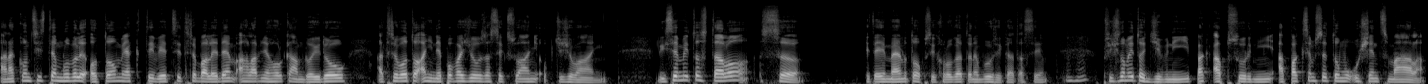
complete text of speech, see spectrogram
a na konci jste mluvili o tom, jak ty věci třeba lidem a hlavně holkám dojdou a třeba to ani nepovažují za sexuální obtěžování. Když se mi to stalo s, i to je jméno toho psychologa, to nebudu říkat asi, Mhm. Přišlo mi to divný, pak absurdní a pak jsem se tomu už jen smála.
